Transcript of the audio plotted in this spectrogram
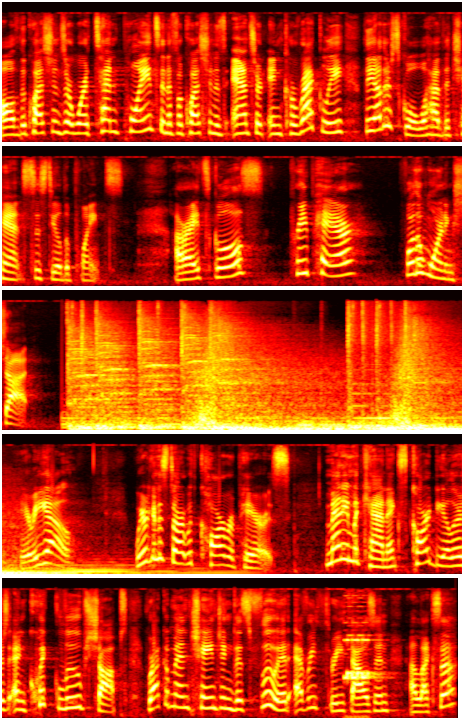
All of the questions are worth 10 points, and if a question is answered incorrectly, the other school will have the chance to steal the points. All right, schools, prepare for the warning shot. Here we go. We're going to start with car repairs. Many mechanics, car dealers, and quick lube shops recommend changing this fluid every 3,000. Alexa?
